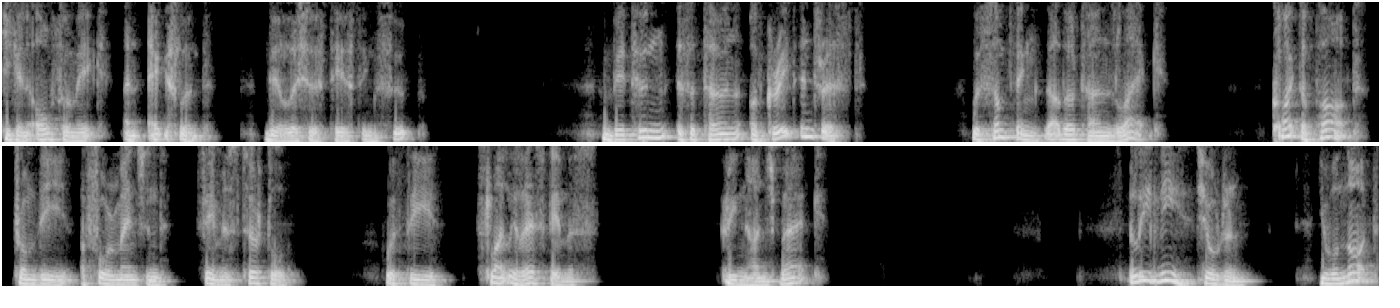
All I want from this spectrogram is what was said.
he can also make an excellent, delicious tasting soup. Bethune is a town of great interest, with something that other towns lack. Quite apart from the aforementioned famous turtle, with the slightly less famous green hunchback. Believe me, children, you will not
